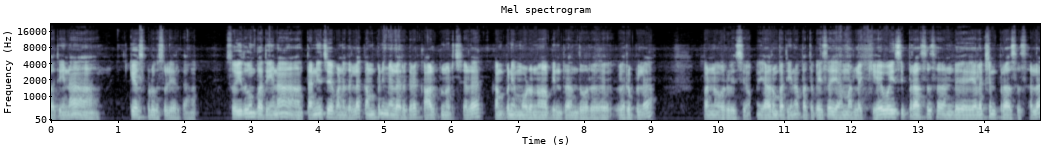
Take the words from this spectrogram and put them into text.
பார்த்தீங்கன்னா கேஸ் கொடுக்க சொல்லியிருக்காங்க. ஸோ இதுவும் பார்த்தீங்கன்னா தன்னிச்சையாக பண்ணதில்லை. கம்பெனி மேலே இருக்கிற காழ்ப்புணர்ச்சியால் கம்பெனி மூடணும் அப்படின்ற அந்த ஒரு வெறுப்பில் பண்ண ஒரு விஷயம். யாரும் பார்த்தீங்கன்னா பத்து பைசா ஏமாறல. கேஒய்சி ப்ராசஸ் அண்டு எலெக்ஷன் ப்ராசஸால்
